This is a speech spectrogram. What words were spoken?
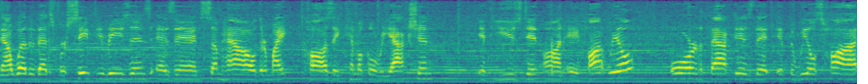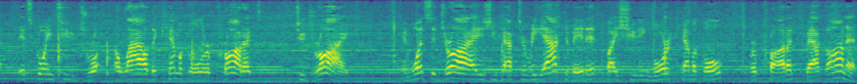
Now, whether that's for safety reasons, as in somehow there might cause a chemical reaction if you used it on a hot wheel, or the fact is that if the wheel's hot, it's going to allow the chemical or product to dry. And once it dries, you have to reactivate it by shooting more chemical or product back on it.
